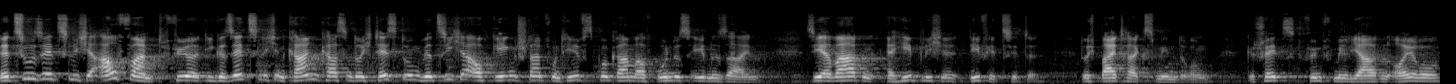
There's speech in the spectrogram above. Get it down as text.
Der zusätzliche Aufwand für die gesetzlichen Krankenkassen durch Testungen wird sicher auch Gegenstand von Hilfsprogrammen auf Bundesebene sein. Sie erwarten erhebliche Defizite durch Beitragsminderung. Geschätzt 5 Milliarden €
